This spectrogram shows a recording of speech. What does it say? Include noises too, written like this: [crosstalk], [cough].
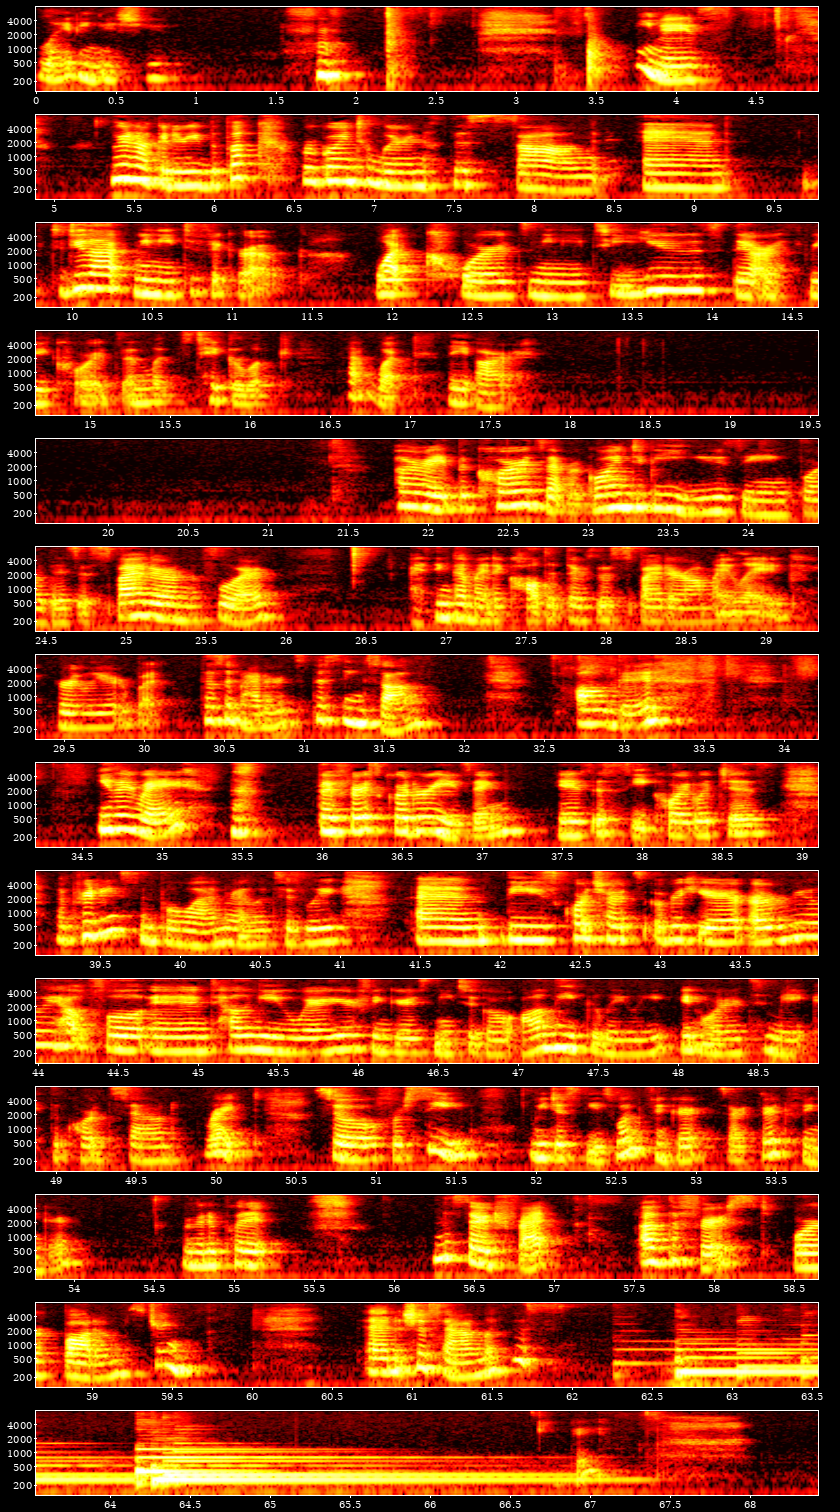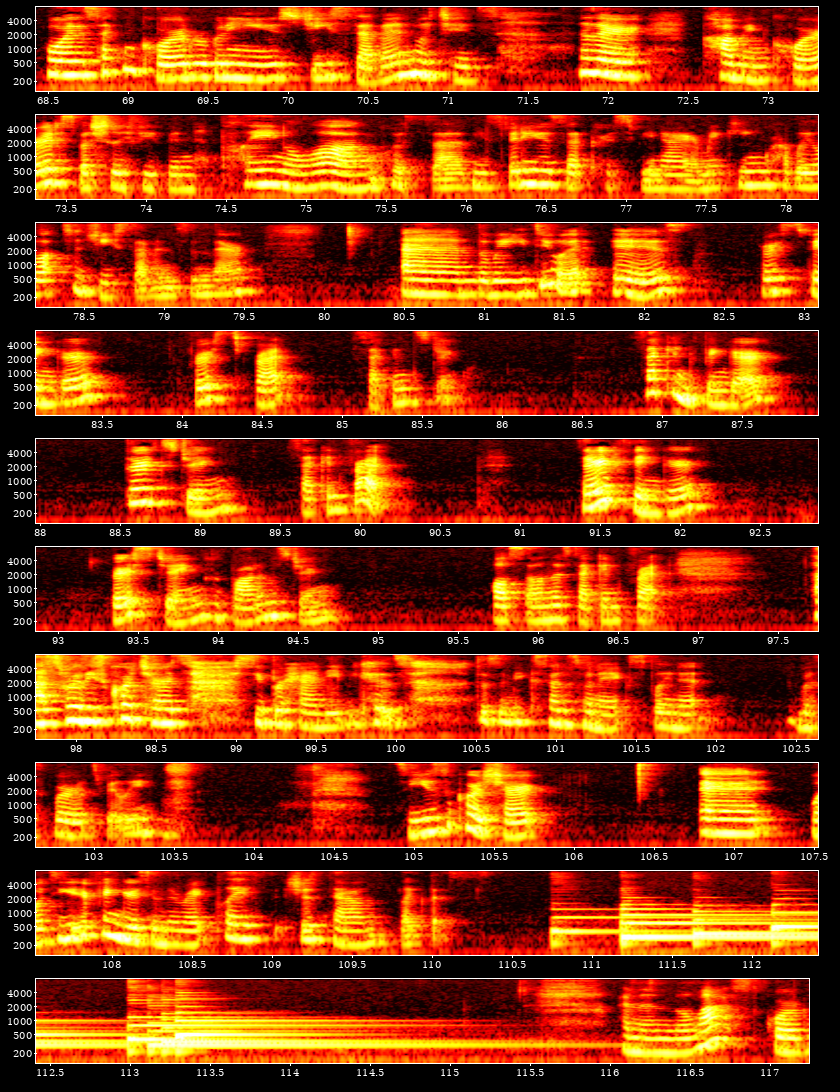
lighting issue. [laughs] Anyways, we're not going to read the book. We're going to learn this song. And to do that, we need to figure out what chords we need to use. There are three chords, and let's take a look at what they are. All right, the chords that we're going to be using for There's a Spider on the Floor I think I might have called it There's a Spider on My Leg earlier, but doesn't matter. It's the same song. It's all good. Either way, [laughs] the first chord we're using is a C chord, which is a pretty simple one relatively. And these chord charts over here are really helpful in telling you where your fingers need to go on the ukulele in order to make the chords sound right. So for C, we just use one finger, it's our third finger. We're going to put it the third fret of the first or bottom string. And it should sound like this. Okay. For the second chord, we're going to use G7, which is another common chord, especially if you've been playing along with uh, these videos that Crispy and I are making, probably lots of G7s in there. And the way you do it is first finger, first fret, second string second finger, third string, second fret, third finger, first string, the bottom string, also on the second fret. That's where these chord charts are super handy because it doesn't make sense when I explain it with words really. [laughs] so use the chord chart and once you get your fingers in the right place, it should sound like this.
